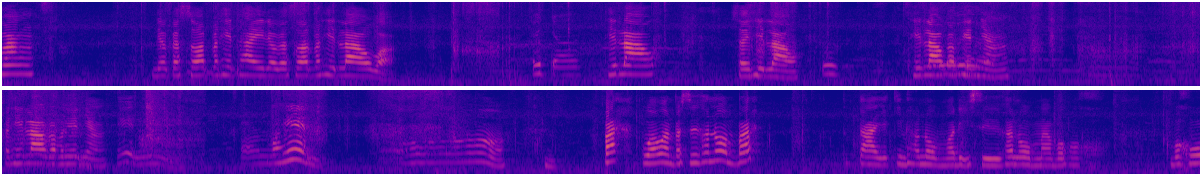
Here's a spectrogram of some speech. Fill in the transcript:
ฟัง เดี๋ยวกระซอสประเทศไทยเดี๋ยวกระซอสประเทศลาวบ่ไปเจอประเทศลาว ใส่ประเทศลาวอืมประเทศลาวกับประเทศหยัง ประเทศลาวกับประเทศหยังเห็นนี่เออบ่เห็นอ๋อปะกลัววันไปซื้อขนมปะตุ๊กตาอยากกินขนมว่าดีซื้อขนมมาบ่บ่คู่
